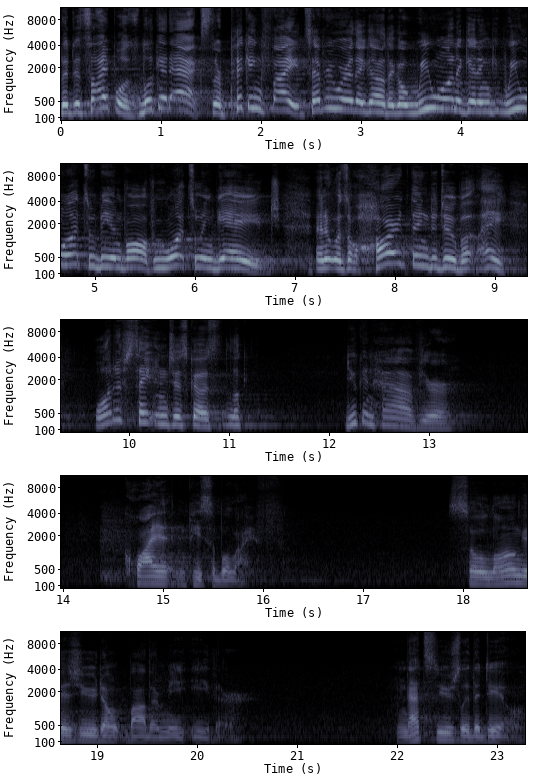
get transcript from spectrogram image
The disciples, look at Acts, they're picking fights everywhere they go. They go, we want to get in, we want to be involved, we want to engage. And it was a hard thing to do, but hey, what if Satan just goes, look, you can have your quiet and peaceable life so long as you don't bother me either. And that's usually the deal.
